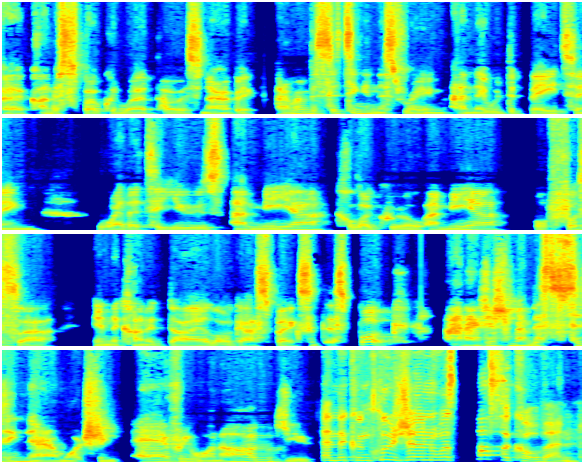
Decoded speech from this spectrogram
uh, kind of spoken word poets in Arabic. I remember sitting in this room and they were debating whether to use Amiya, colloquial Amiya, or Fusha in the kind of dialogue aspects of this book. And I just remember sitting there and watching everyone argue. And the conclusion was classical then?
